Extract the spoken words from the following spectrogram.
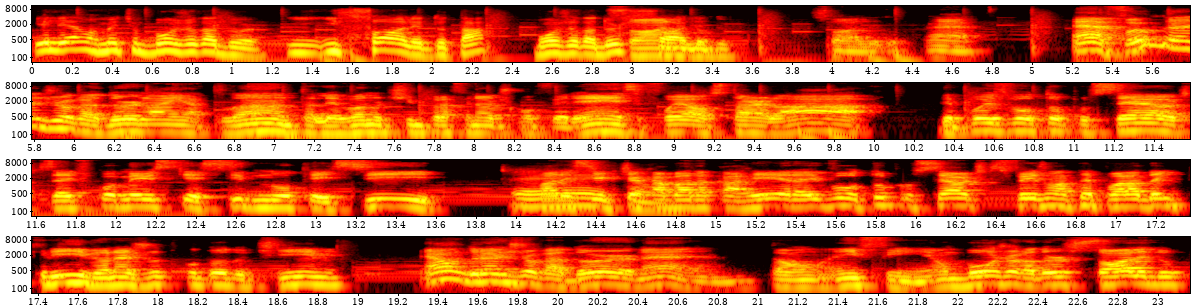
ele é realmente um bom jogador. E, e sólido, tá? Bom jogador sólido. Sólido, sólido. é. É, foi um grande jogador lá em Atlanta, levando o time para a final de conferência, foi All-Star lá, depois voltou para o Celtics, aí ficou meio esquecido no OKC, é, parecia que tinha então. acabado a carreira, aí voltou para o Celtics, fez uma temporada incrível, né, junto com todo o time é um grande jogador, né? Então, enfim, é um bom jogador sólido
